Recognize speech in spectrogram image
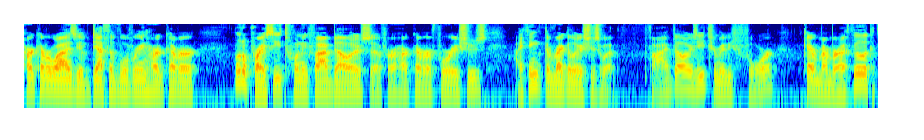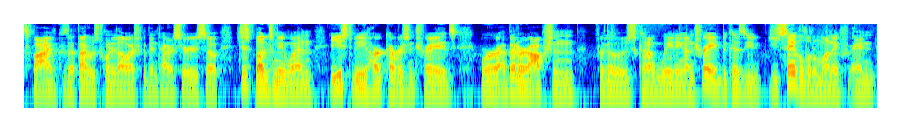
hardcover wise, we have Death of Wolverine hardcover, a little pricey, $25 uh, for a hardcover of four issues. I think the regular issues, what, $5 each or maybe four? Can't remember. I feel like it's five because I thought it was twenty dollars for the entire series. So it just bugs me when it used to be hardcovers and trades were a better option for those kind of waiting on trade because you you save a little money for, and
